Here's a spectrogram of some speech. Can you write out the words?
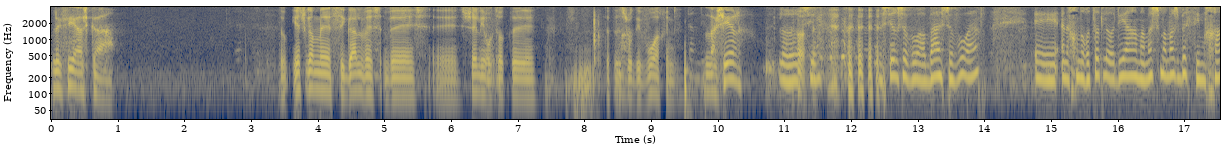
לפי ההשקעה. טוב, יש גם אה, סיגל ושלי רוצות אה, לתת איזשהו דיווח עם זה. לשיר? לא, לא לשיר. לשיר שבוע הבא, השבוע. אה, אנחנו רוצות להודיע ממש ממש בשמחה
